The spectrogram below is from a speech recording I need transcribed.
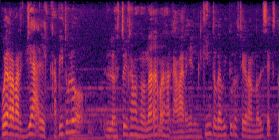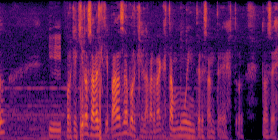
voy a grabar ya el capítulo. Lo estoy grabando nada más acabar el quinto capítulo, estoy grabando el sexto. Y porque quiero saber qué pasa, porque la verdad que está muy interesante esto. Entonces,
